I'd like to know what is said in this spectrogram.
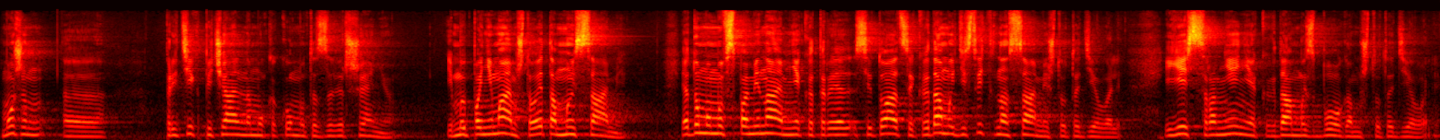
можем э, прийти к печальному какому-то завершению. И мы понимаем, что это мы сами. Я думаю, мы вспоминаем некоторые ситуации, когда мы действительно сами что-то делали – и есть сравнение, когда мы с Богом что-то делали.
